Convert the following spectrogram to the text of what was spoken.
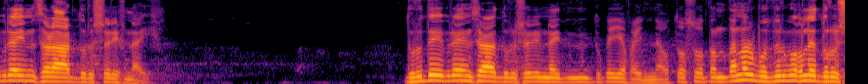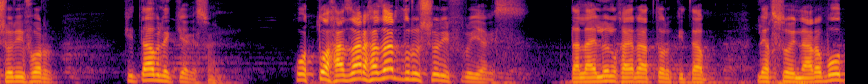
ইব্রাহিম ছাড়া আর দুরুদ শরীফ নাই। দুরুদে ইব্রাহিম ছাড়া দুরুদ শরীফ নাই তুমি টুকাইয়া পাইন না। অথচ তান্তানোর বুজুর্গ হলে দুরুদ শরীফর কিতাব লেখিয়া গেছেন। কত হাজার হাজার দুরুদ শরীফ রইয়া গেছে। দালাইলুল খায়রাতর কিতাব লেখছেন আরও বহুত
